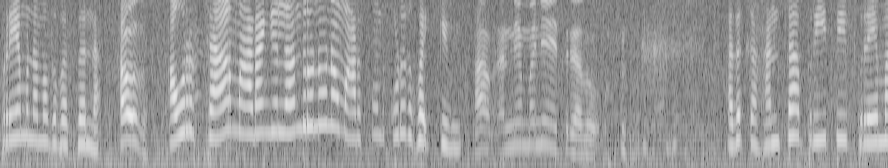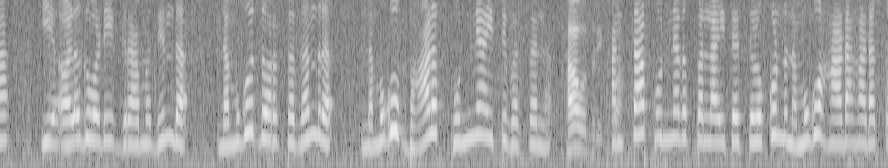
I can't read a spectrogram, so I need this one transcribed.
ಪ್ರೇಮ ನಮಗ ಬಸನ್ನ ಹೌದು. ಅವ್ರ ಚಾ ಮಾಡಂಗಿಲ್ಲ ಅಂದ್ರೂ ನಾವು ಮಾಡಿಸ್ಕೊಂಡು ಕುಡಿದು ಹೊಕ್ಕಿವಿ. ನಿಮ್ಮ ಮನಿ ಐತ್ರಿ ಅದು. ಅದಕ್ಕೆ ಅಂಥ ಪ್ರೀತಿ ಪ್ರೇಮ ಈ ಅಳಗವಡಿ ಗ್ರಾಮದಿಂದ ನಮಗೂ ದೊರತದಂದ್ರ ನಮಗೂ ಬಹಳ ಪುಣ್ಯ ಐತಿ ಬಸ್ಸನ್ನ ಹೌದ್ರಿ. ಅಂತ ಪುಣ್ಯದ ಫಲ ಐತೆ ತಿಳ್ಕೊಂಡು ನಮಗೂ ಹಾಡ ಹಾಡಕ್ಕ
